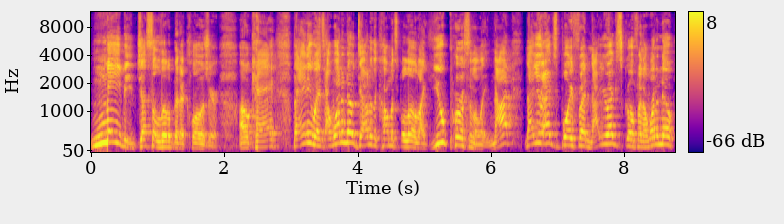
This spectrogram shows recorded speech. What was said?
maybe just a little bit of closure, okay? But anyways, I wanna know down in the comments below, like you personally, not, not your ex-boyfriend, not your ex-girlfriend, I wanna know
